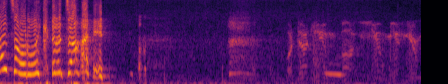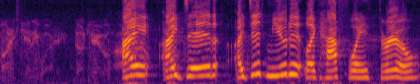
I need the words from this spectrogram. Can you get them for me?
I totally could have died. Well, don't you? Well, you mute your mic anyway, don't you? Uh, I I did I did mute it like halfway through,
